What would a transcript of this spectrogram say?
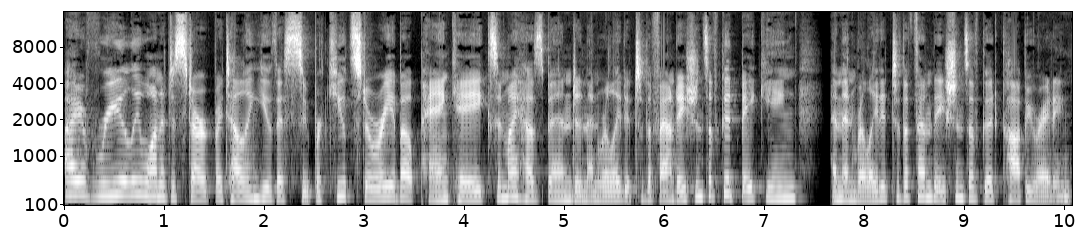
I really wanted to start by telling you this super cute story about pancakes and my husband, and then relate it to the foundations of good baking, and then relate it to the foundations of good copywriting.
